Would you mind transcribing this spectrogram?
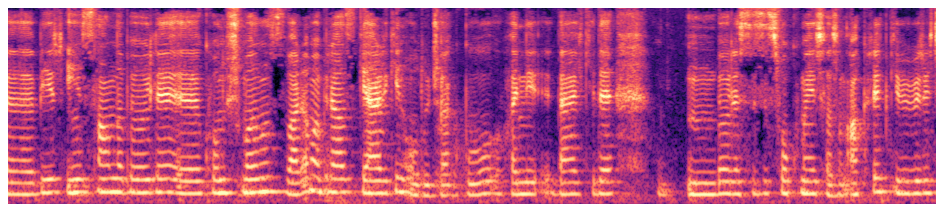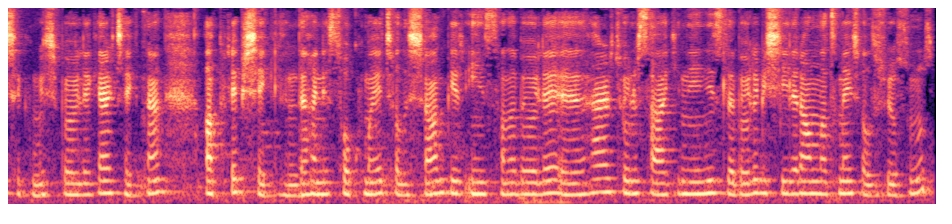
Ee, Bir insanla böyle e, konuşmanız var ama biraz gergin olacak bu. Hani belki de böyle sizi sokmaya çalışan akrep gibi biri çıkmış. Böyle gerçekten akrep şeklinde hani sokmaya çalışan bir insana böyle e, her türlü sakinliğinizle böyle bir şeyleri anlatmaya çalışıyorsunuz.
